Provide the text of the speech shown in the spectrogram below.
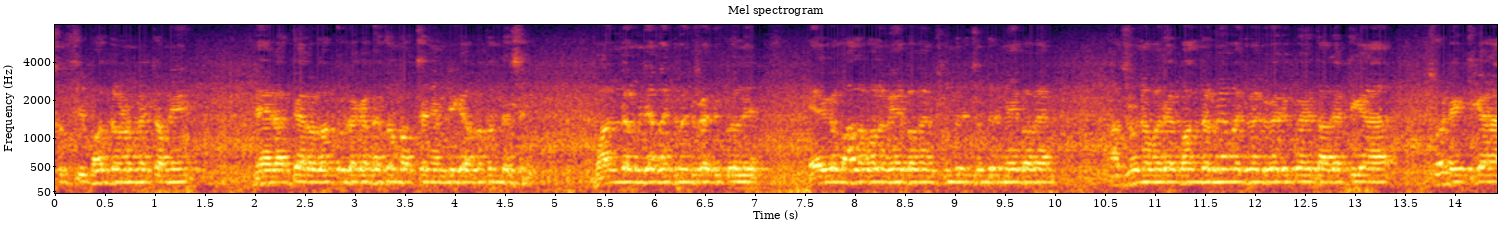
সুশ্রী ভদ্রনম্র একটা মেয়ে। মেয়েরা তেরো লক্ষ টাকা বেতন পাচ্ছেন আমেরিকার মতন দেশে। বন্ধ মিডিয়ার মাধ্যমে যোগাযোগ করলে এরকম ভালো ভালো মেয়ে পাবেন, সুন্দরী সুন্দরী মেয়ে পাবেন। আসুন আমাদের বন্ধ মিডিয়ার মাধ্যমে যোগাযোগ করে তাদের ঠিকানা, সঠিক ঠিকানা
